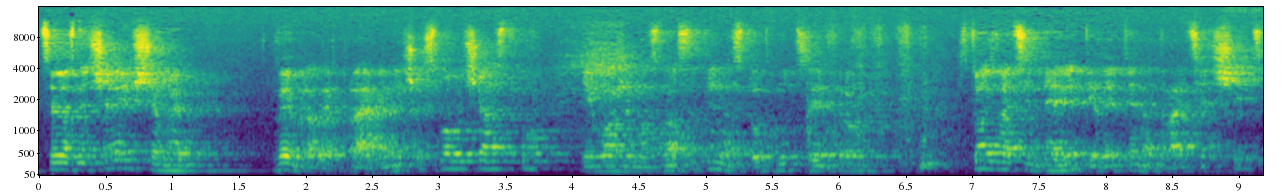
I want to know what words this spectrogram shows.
Це означає, що ми вибрали правильне числову частку і можемо зносити наступну цифру. 129 ділити на 26.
